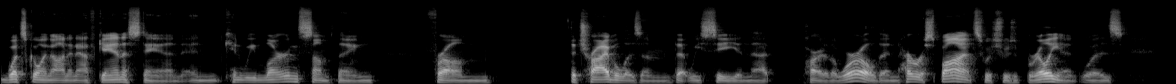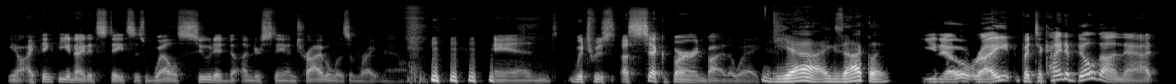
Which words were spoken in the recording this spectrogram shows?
what's going on in Afghanistan and can we learn something from the tribalism that we see in that part of the world? And her response, which was brilliant, was, you know, I think the United States is well suited to understand tribalism right now. and which was a sick burn, by the way. Yeah, exactly. You know, right? But to kind of build on that,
